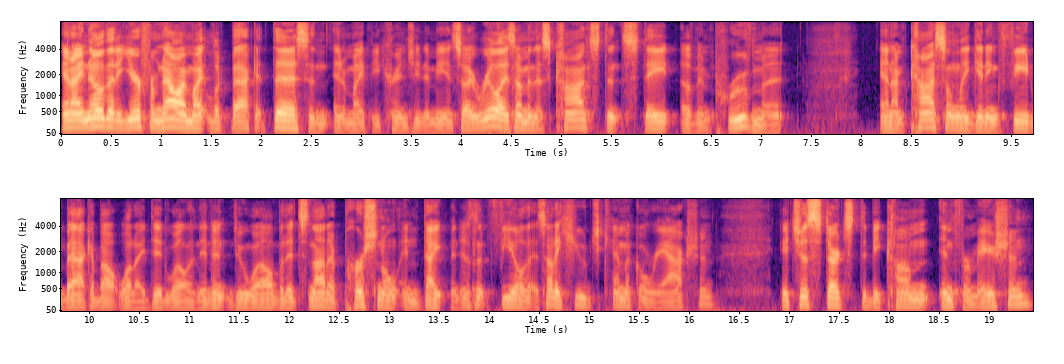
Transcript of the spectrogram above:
And I know that a year from now, I might look back at this and, and it might be cringy to me. And so I realize I'm in this constant state of improvement and I'm constantly getting feedback about what I did well and didn't do well, but it's not a personal indictment. It doesn't feel that it's not a huge chemical reaction. It just starts to become information.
